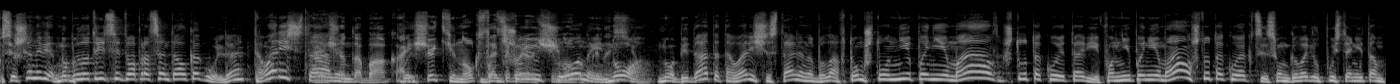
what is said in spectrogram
Совершенно верно. Но было 32% алкоголь, да? Товарищ А Сталин... еще табак, а еще кино, кстати большой говоря, ученый, но, но беда-то товарища Сталина была в том, что он не понимал, что такое тариф. Он не понимал, что такое акциз. Он говорил, пусть они там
